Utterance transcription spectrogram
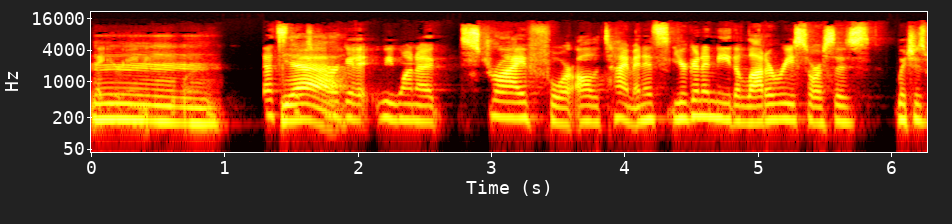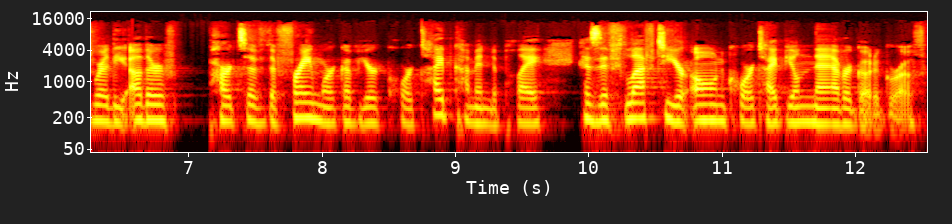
that you're aiming for. That's yeah. the target we want to strive for all the time. And it's, you're going to need a lot of resources, which is where the other parts of the framework of your core type come into play. Because if left to your own core type, you'll never go to growth.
